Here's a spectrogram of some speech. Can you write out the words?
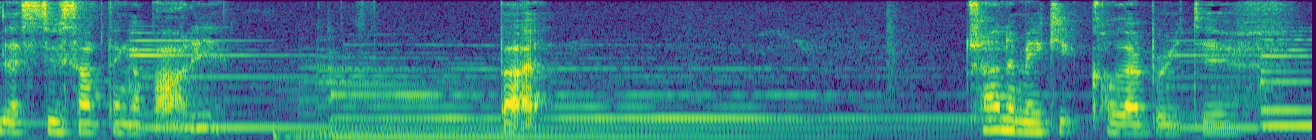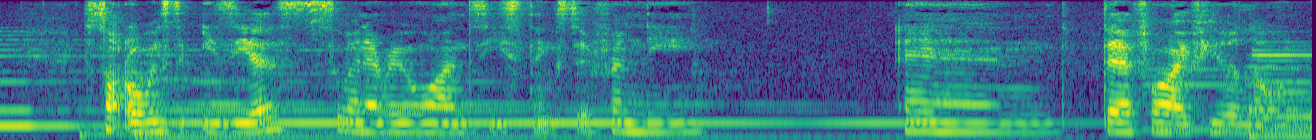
Let's do something about it. But trying to make it collaborative, it's not always the easiest when everyone sees things differently. And therefore, I feel alone.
